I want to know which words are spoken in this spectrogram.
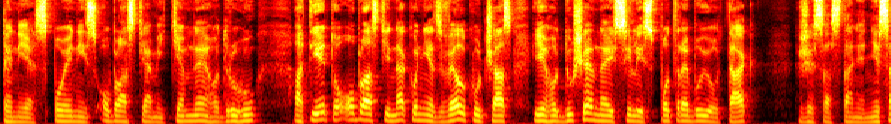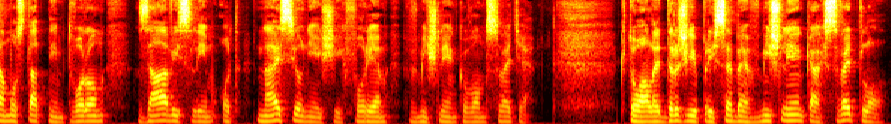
ten je spojený s oblastiami temného druhu a tieto oblasti nakoniec veľkú čas jeho duševnej sily spotrebujú tak, že sa stane nesamostatným tvorom závislým od najsilnejších foriem v myšlienkovom svete. Kto ale drží pri sebe v myšlienkach svetlo,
